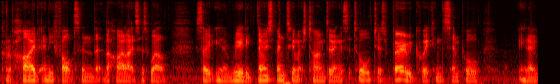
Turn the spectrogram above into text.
kind of hide any faults in the, the highlights as well. So, you know, really don't spend too much time doing this at all. Just very quick and simple, you know,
